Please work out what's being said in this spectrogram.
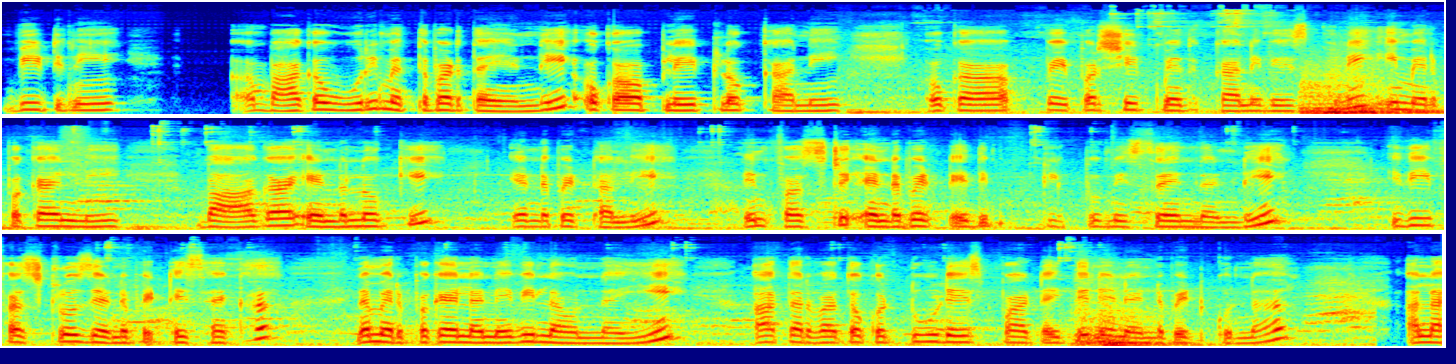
వీటిని బాగా ఊరి మెత్తపడతాయండి ఒక ప్లేట్లో కానీ ఒక పేపర్ షీట్ మీద కానీ వేసుకుని ఈ మిరపకాయల్ని బాగా ఎండలోకి ఎండబెట్టాలి నేను ఫస్ట్ ఎండబెట్టేది క్లిప్ మిస్ అయిందండి. ఇది ఫస్ట్ రోజు ఎండబెట్టేశాక నా మిరపకాయలు అనేవి ఇలా ఉన్నాయి. ఆ తర్వాత ఒక టూ డేస్ పాటు అయితే నేను ఎండబెట్టుకున్నా. అలా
